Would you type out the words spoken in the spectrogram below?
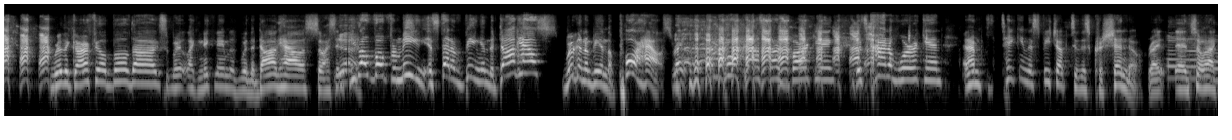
we're the Garfield Bulldogs. We're like nicknamed we're the doghouse. So I said, if you don't vote for me, instead of being in the doghouse, we're gonna be in the poorhouse, right? And the poorhouse starts barking. It's kind of working. And I'm taking the speech up to this crescendo, right? And so like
